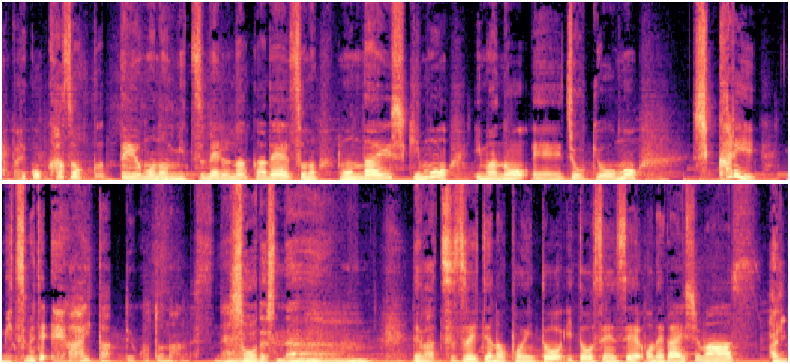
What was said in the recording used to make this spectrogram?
やっぱりこう家族っていうものを見つめる中でその問題意識も今の、えー、状況もしっかり見つめて描いたっていうことなんですね。そうですね。うん、では続いてのポイント伊藤先生お願いします。はい。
